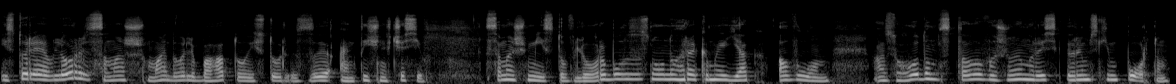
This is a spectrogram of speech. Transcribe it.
Історія Вльори саме ж має доволі багато історію з античних часів. Саме ж місто вльори було засновано греками як Авлон, а згодом стало важливим римським портом.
